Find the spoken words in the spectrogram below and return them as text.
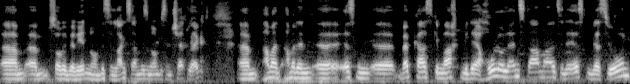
Ähm, ähm, sorry, wir reden noch ein bisschen langsam, wir sind noch ein bisschen jetlagged. Ähm, haben, wir, haben wir den äh, ersten äh, Webcast gemacht mit der HoloLens damals in der ersten Version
